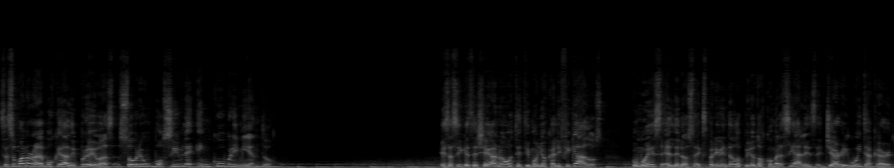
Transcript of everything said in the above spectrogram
se sumaron a la búsqueda de pruebas sobre un posible encubrimiento. Es así que se llega a nuevos testimonios calificados, como es el de los experimentados pilotos comerciales Jerry Whittaker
